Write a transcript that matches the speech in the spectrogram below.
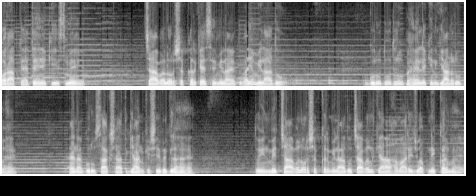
और आप कहते हैं कि इसमें चावल और शक्कर कैसे मिलाएँ? तो भाई मिला दो। गुरु दूध रूप है, लेकिन ज्ञान रूप है। है ना? गुरु साक्षात ज्ञान के शिव ग्रह हैं। तो इनमें चावल और शक्कर मिला दो। चावल क्या? हमारे जो अपने कर्म है,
